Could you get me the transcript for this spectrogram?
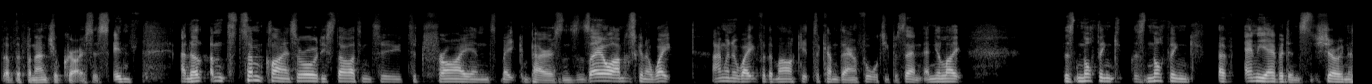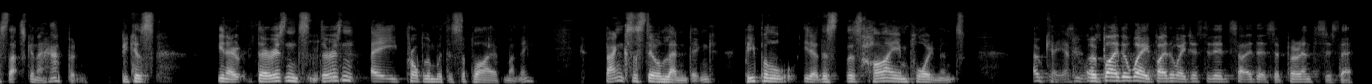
of the financial crisis. In and, uh, and some clients are already starting to to try and make comparisons and say, "Oh, I'm just going to wait. I'm going to wait for the market to come down forty percent." And you're like, "There's nothing. There's nothing of any evidence showing us that's going to happen because." You know, there isn't there isn't a problem with the supply of money. Banks are still lending. People, you know, there's there's high employment Okay. Oh, by the way, by the way, just an insight. There's a parenthesis there.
